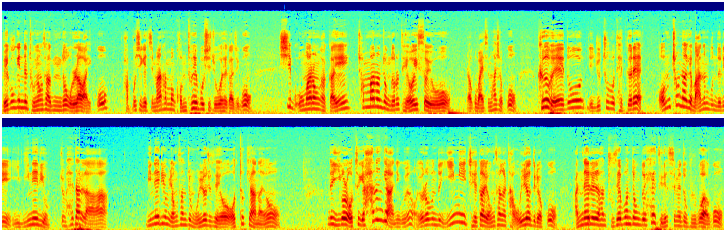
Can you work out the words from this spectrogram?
외국인들 동영상도 올라와 있고 바쁘시겠지만 한번 검토해 보시죠 해가지고 15만원 가까이 1000만원 정도로 되어 있어요. 라고 말씀하셨고, 그 외에도 유튜브 댓글에 엄청나게 많은 분들이 이 미네리움 좀 해달라. 미네리움 영상 좀 올려주세요. 어떻게 하나요? 근데 이걸 어떻게 하는 게 아니고요. 여러분들 이미 제가 영상을 다 올려드렸고, 안내를 한 두세 번 정도 해드렸음에도 불구하고,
